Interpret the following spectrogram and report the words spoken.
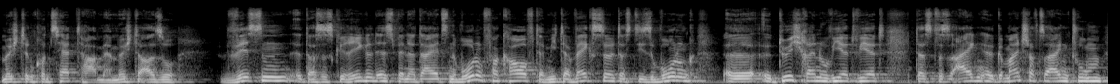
möchte ein Konzept haben. Er möchte also wissen, dass es geregelt ist, wenn er da jetzt eine Wohnung verkauft, der Mieter wechselt, dass diese Wohnung äh, durchrenoviert wird, dass das Eigen, äh, Gemeinschaftseigentum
